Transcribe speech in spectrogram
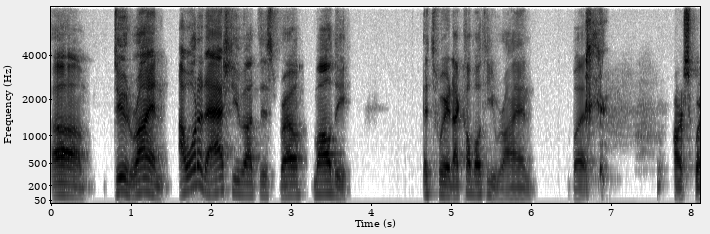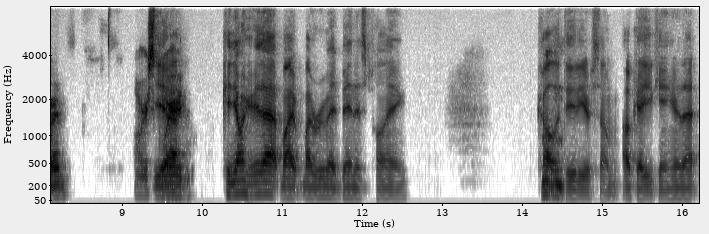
Um, dude, Ryan, I wanted to ask you about this, bro. Maldi. It's weird. I call both of you Ryan, but R squared. R squared. can y'all hear that? My my roommate Ben is playing Call Mm-hmm. of Duty or something. Okay, you can't hear that.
